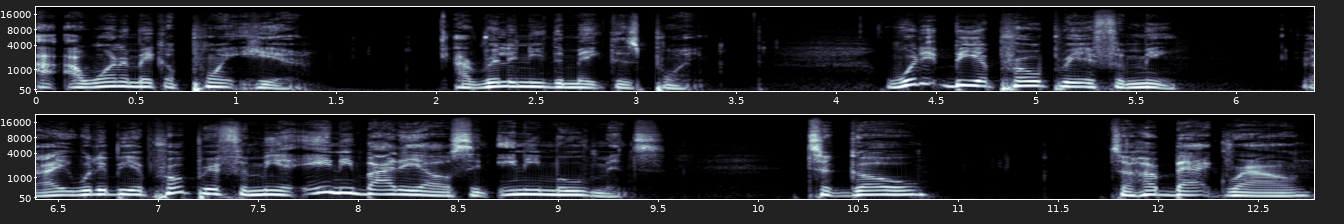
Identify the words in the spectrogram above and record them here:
I, I want to make a point here. I really need to make this point. Would it be appropriate for me, right? Would it be appropriate for me or anybody else in any movements to go to her background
